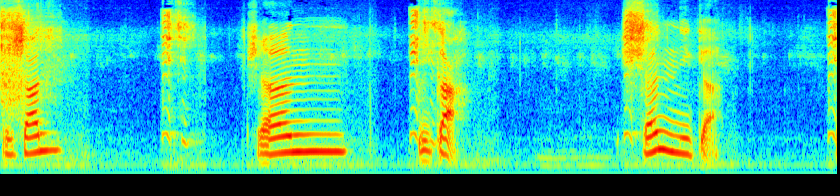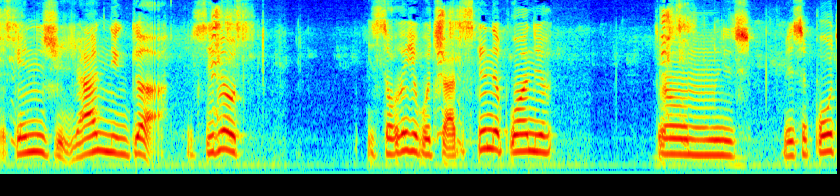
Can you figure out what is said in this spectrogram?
Shan. Shan. Nika. Shan Nika. The game is Shan Nika. You see, look. You saw that you were trying to stand up one. Se poč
